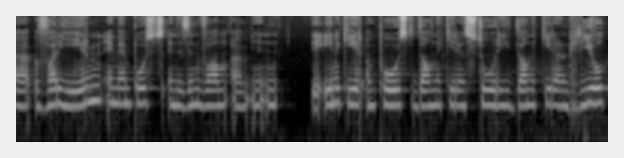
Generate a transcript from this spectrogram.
uh, variëren in mijn posts. In de zin van de ene keer een post, dan een keer een story, dan een keer een reel.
